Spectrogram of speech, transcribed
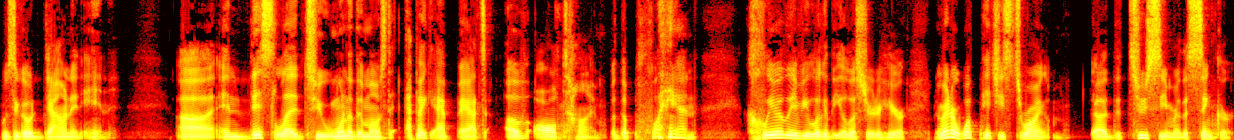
was to go down and in. Uh, and this led to one of the most epic at bats of all time. But the plan, clearly, if you look at the illustrator here, no matter what pitch he's throwing him, uh, the two seamer, the sinker,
